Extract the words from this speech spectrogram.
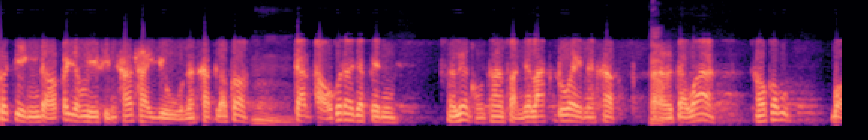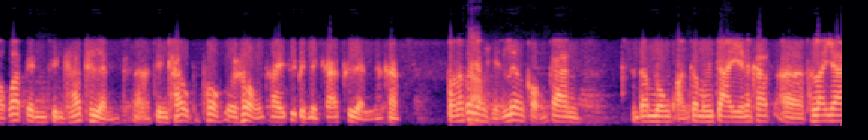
ก็จริงแต่ว่าก็ยังมีสินค้าไทยอยู่นะครับ แล้วก็อืมการเผาก็น่าจะเป็นเรื่องของทางสัญลักษณ์ด้วยนะครับครับเอ่อแต่ว่าเขาก็บอกว่าเป็นสินค้าเถื่อนอ่าสินค้าอุปโภคบริโภคของไทยที่เป็นสินค้าเถื่อนนะครับ ตอนนั้นก็ยังเห็นเรื่องของการ ดำรงขวัญกำลังใจนะครับเอ่อภรรยา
